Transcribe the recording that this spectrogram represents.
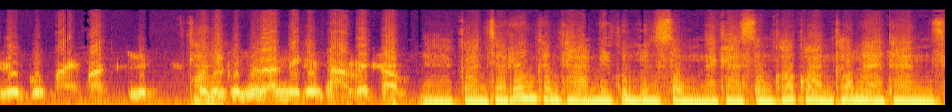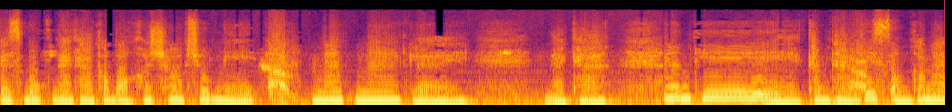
เรื่องกฎหมายมากขึ้นค่ะวันนี้คุณธนันมีคำถามไหมครับนะก่อนจะเริ่มคำถามมีคุณบุญส่งนะคะ ส่งข้อความเข้ามาทาง Facebook นะคะเขาบอกเขาชอบช่วงนี้ครับมากมากๆเลยนะคะเริ่มที่คำถามครับที่ส่งเข้ามา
